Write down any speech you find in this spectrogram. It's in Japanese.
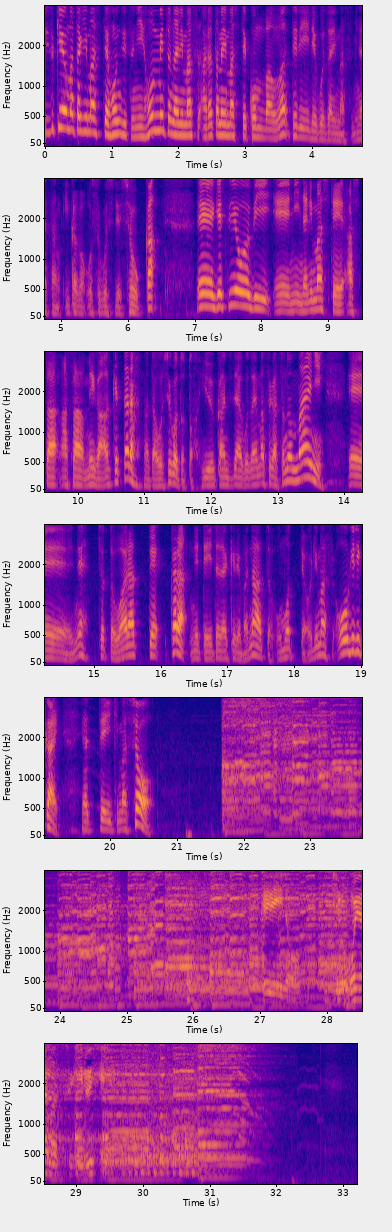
日付をまたぎまして本日2本目となります。改めましてこんばんは、テリーでございます。皆さんいかがお過ごしでしょうか？えー、月曜日、えーになりまして、明日朝目が開けたらまたお仕事という感じではございますが、その前に、えー、ね、ちょっと笑ってから寝ていただければなと思っております。大喜利会やっていきましょう。よもやますぎる部屋。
